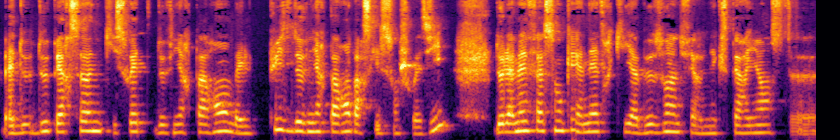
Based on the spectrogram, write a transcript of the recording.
bah, de deux personnes qui souhaitent devenir parents, bah, elles puissent devenir parents parce qu'ils sont choisis. De la même façon qu'un être qui a besoin de faire une expérience euh,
